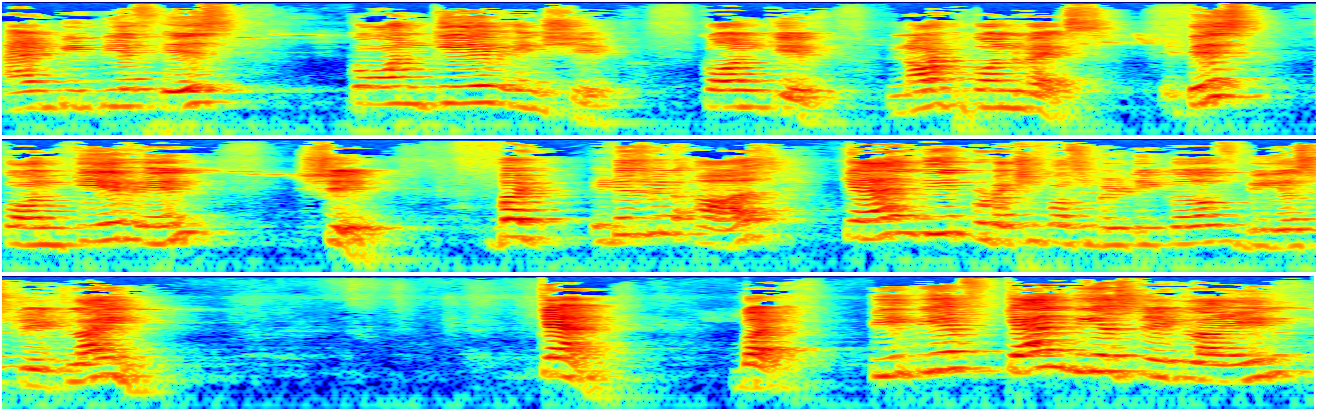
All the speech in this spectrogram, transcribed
and PPF is concave in shape. Concave, not convex. It is concave in shape. But it has been asked, can the production possibility curve be a straight line? Can. But PPF can be a straight line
